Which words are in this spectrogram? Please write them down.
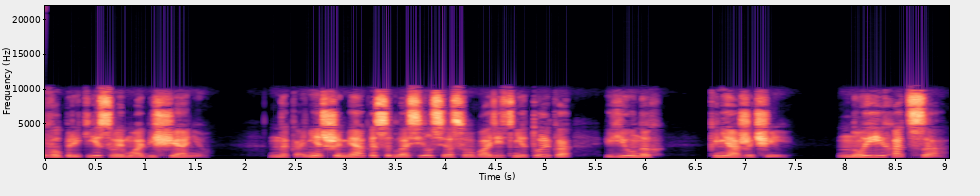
вопреки своему обещанию. Наконец Шемяка согласился освободить не только юных княжичей, но и их отца,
